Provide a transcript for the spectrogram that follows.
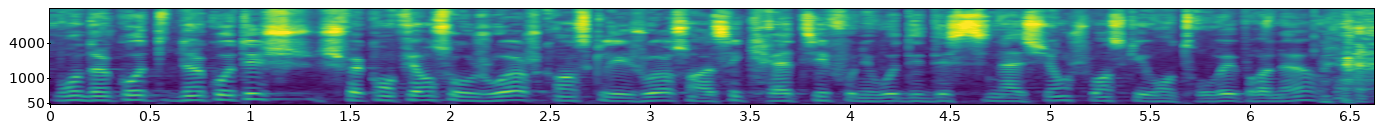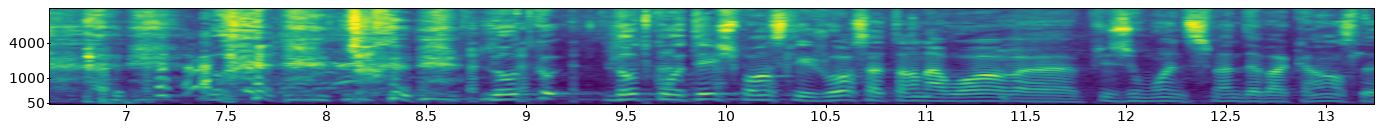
Bon, d'un côté, d'un côté, je, je fais confiance aux joueurs. Je pense que les joueurs sont assez créatifs au niveau des destinations. Je pense qu'ils vont trouver preneur. L'autre côté, je pense que les joueurs s'attendent à avoir euh, plus ou moins une semaine de vacances, là,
